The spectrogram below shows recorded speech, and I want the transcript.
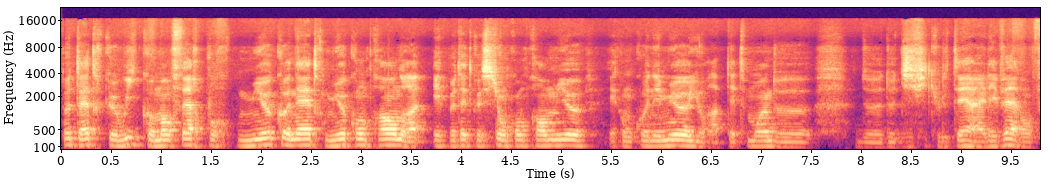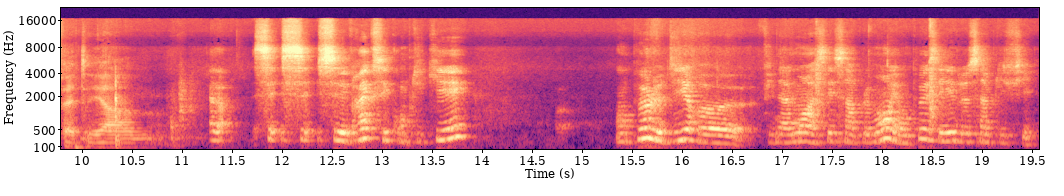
peut-être que oui, comment faire pour mieux connaître, mieux comprendre, et peut-être que si on comprend mieux et qu'on connaît mieux, il y aura peut-être moins de, de, difficultés à aller vers, en fait. Et à... Alors, c'est vrai que c'est compliqué. On peut le dire euh, finalement assez simplement et on peut essayer de le simplifier.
